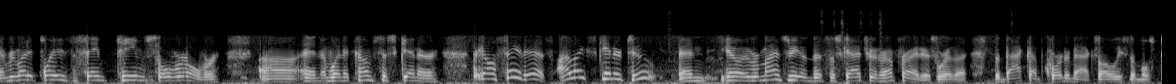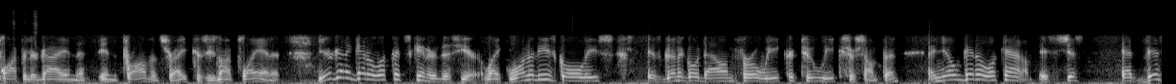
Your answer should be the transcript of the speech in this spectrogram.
everybody plays the same teams over and over. Uh, and when it comes to Skinner, like, I'll say this: I like Skinner too. And you know, it reminds me of the Saskatchewan Roughriders, where the the backup quarterback's always the most popular guy in the in the province, right? Because he's not playing it. You're going to get a look at Skinner this year. Like one of these goalies is going to go down for a week or two weeks or something, and you'll get a look at them. It's just at this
